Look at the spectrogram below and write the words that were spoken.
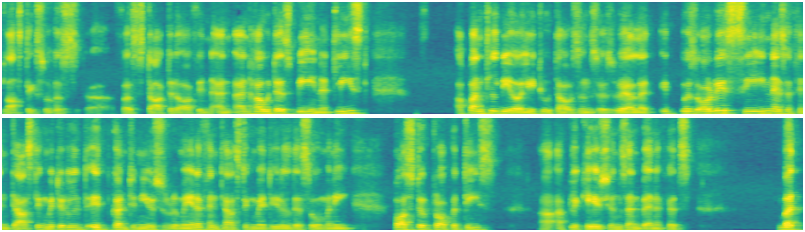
plastics was first started off in, and how it has been, at least up until the early 2000s as well, it, was always seen as a fantastic material. It, continues to remain a fantastic material. There's so many positive properties, uh, applications, and benefits. But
